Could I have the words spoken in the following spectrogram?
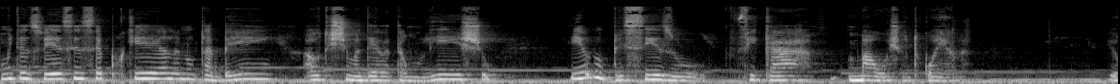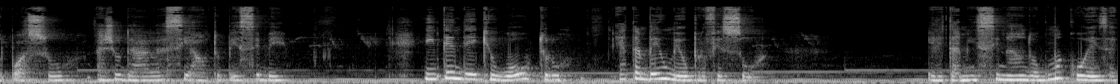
muitas vezes é porque ela não está bem, a autoestima dela está um lixo e eu não preciso ficar mal junto com ela. Eu posso ajudá-la a se auto-perceber. Entender que o outro é também o meu professor. Ele está me ensinando alguma coisa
